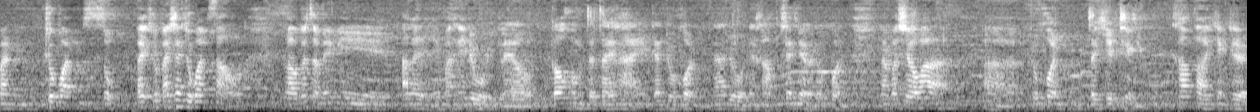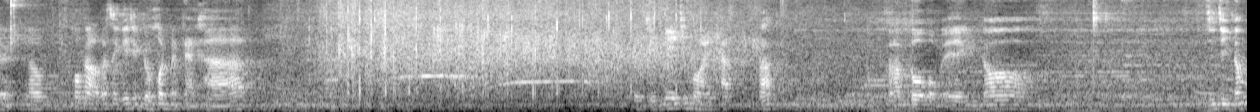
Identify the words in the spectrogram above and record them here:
มันทุกวันศุกร์ไม่ไม่ใช่ทุกวันเสาร์ เราก็จะไม่มีอะไรอย่างนี้มาให้ดูอีกแล้ว ก็คงจะใจหายกันทุกคนน่าดูนะครับ เช่นเดียวกับทุกคน แล้วก็เชื่อว่าเอ่อทุกคนจะคิดถึงข้ามฟ้าเคียงเธอแล้วพวกเราก็จะคิดถึงทุกคนเหมือนกันครับเป็นจิมมี่ที่บอยครับ ครับสำหรับตัวผมเองก็ จริงๆต้อง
